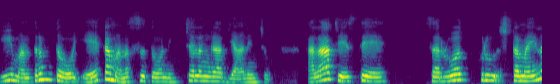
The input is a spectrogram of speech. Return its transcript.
ఈ మంత్రంతో ఏక మనస్సుతో నిశ్చలంగా ధ్యానించు. అలా చేస్తే సర్వోత్కృష్టమైన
